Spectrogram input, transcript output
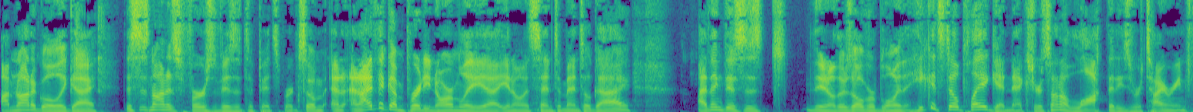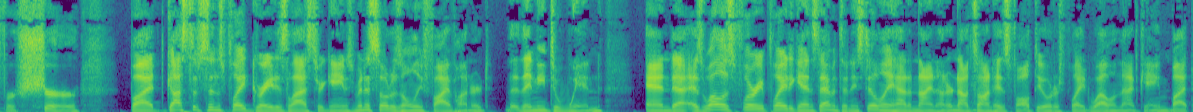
I'm not a goalie guy. This is not his first visit to Pittsburgh. So, and, and I think I'm pretty normally, uh, you know, a sentimental guy. I think this is, you know, there's overblowing that he could still play again next year. It's not a lock that he's retiring for sure. But Gustavsson's played great his last three games. Minnesota's only 500. They need to win. And uh, as well as Fleury played against Edmonton, he still only had a 900. Now, it's not his fault. The Oilers played well in that game. But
